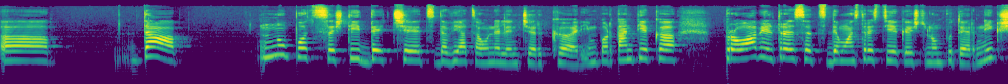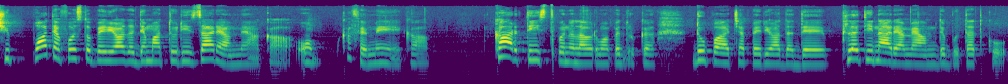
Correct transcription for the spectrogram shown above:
Uh, da, nu poți să știi de ce îți dă viața unele încercări. Important e că probabil trebuie să-ți demonstrezi ție că ești un om puternic și poate a fost o perioadă de maturizare a mea ca om, ca femeie, ca, ca artist până la urmă, pentru că după acea perioadă de clătinare a mea am debutat cu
